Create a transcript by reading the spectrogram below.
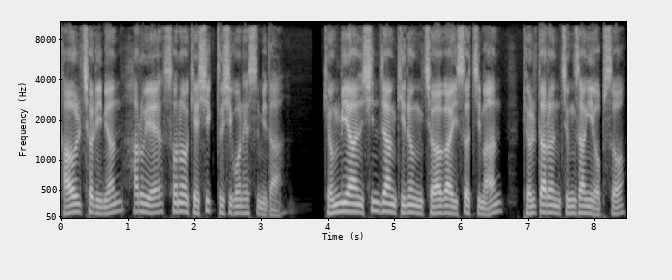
가을철이면 하루에 서너 개씩 드시곤 했습니다. 경미한 신장 기능 저하가 있었지만 별다른 증상이 없어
